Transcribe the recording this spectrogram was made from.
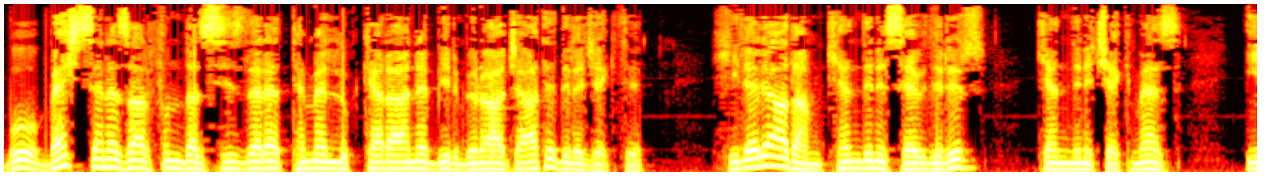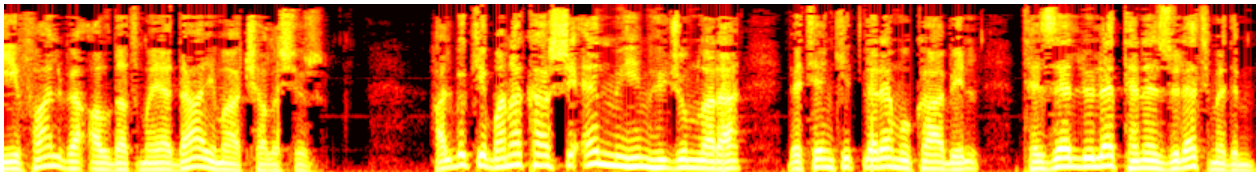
bu beş sene zarfında sizlere temellükkerane bir müracaat edilecekti. Hileli adam kendini sevdirir, kendini çekmez, ifal ve aldatmaya daima çalışır. Halbuki bana karşı en mühim hücumlara ve tenkitlere mukabil tezellüle tenezzül etmedim.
